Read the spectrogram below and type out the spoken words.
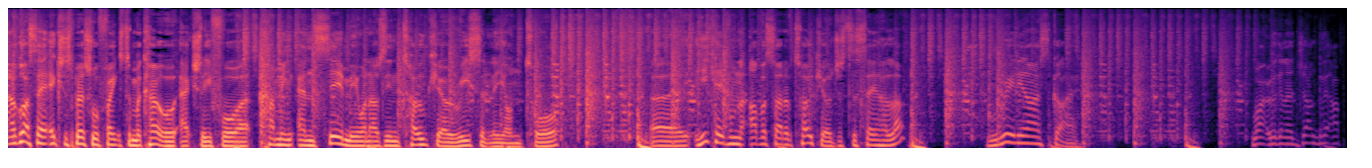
And I've got to say extra special thanks to Makoto actually for uh, coming and seeing me when I was in Tokyo recently on tour. Uh, he came from the other side of Tokyo just to say hello. Really nice guy. Right, we're going to jungle it up.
